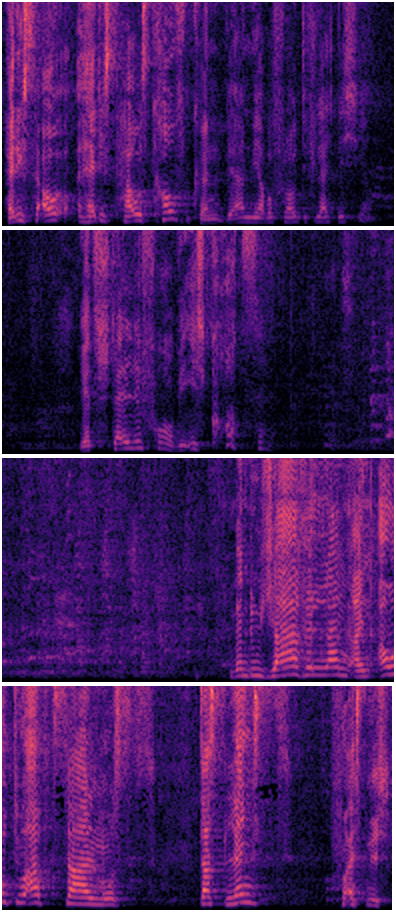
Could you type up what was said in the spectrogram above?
Hätte ich das Haus kaufen können, wären wir aber heute vielleicht nicht hier. Jetzt stell dir vor, wie ich kotze. Wenn du jahrelang ein Auto abzahlen musst, das längst, weiß nicht,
